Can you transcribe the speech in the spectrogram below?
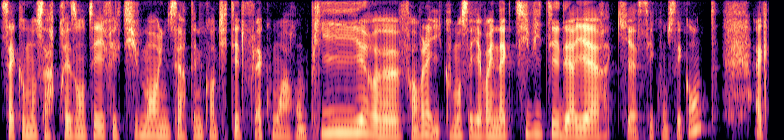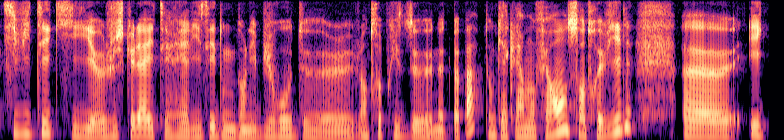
ça commence à représenter effectivement une certaine quantité de flacons à remplir. Euh, enfin voilà, il commence à y avoir une activité derrière qui est assez conséquente, activité qui euh, jusque-là était réalisée donc dans les bureaux de l'entreprise de notre papa, donc à Clermont-Ferrand, centre-ville, et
